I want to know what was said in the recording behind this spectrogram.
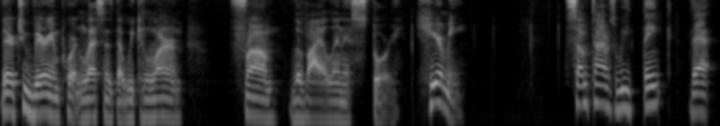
There are two very important lessons that we can learn from the violinist story. Hear me. Sometimes we think that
